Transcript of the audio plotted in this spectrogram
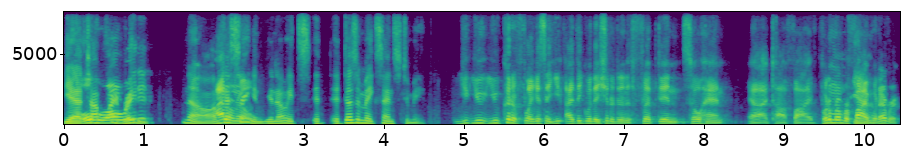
yeah, top overall rated. rated. No, I'm I just know. saying, you know, it's it, it doesn't make sense to me. You you you could have, like I said, you, I think what they should have done is flipped in Sochan uh, top five, put him number five, Yeah. whatever.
